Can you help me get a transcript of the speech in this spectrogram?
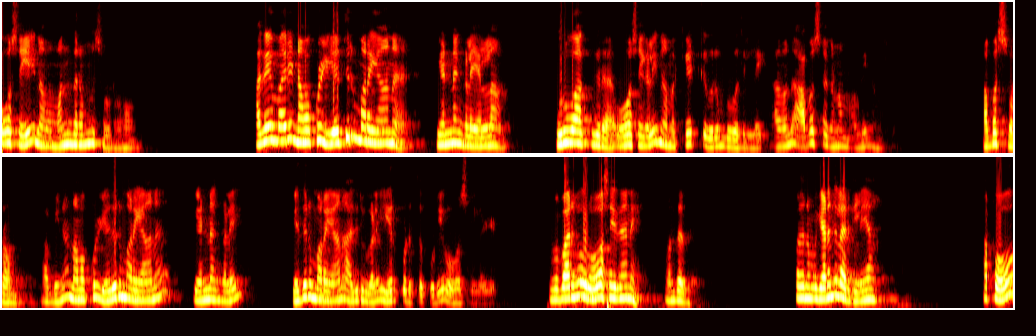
ஓசையை நம்ம மந்திரம்னு சொல்கிறோம் அதே மாதிரி நமக்குள் எதிர்மறையான எண்ணங்களை எல்லாம் உருவாக்குகிற ஓசைகளை நம்ம கேட்க விரும்புவதில்லை. அது வந்து அபசகனம் அப்படின்னு நம்ம சொல்றோம். அபஸ்வரம் அப்படின்னா நமக்குள் எதிர்மறையான எண்ணங்களை எதிர்மறையான அதிர்வுகளை ஏற்படுத்தக்கூடிய ஓசைகள். இப்போ பாருங்க ஒரு ஓசை தானே வந்தது. அது நமக்கு இடஞ்சலாக இருக்கு இல்லையா? அப்போது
